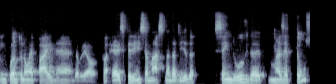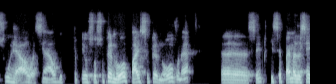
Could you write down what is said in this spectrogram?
enquanto não é pai, né, Gabriel? É a experiência máxima da vida, sem dúvida, mas é tão surreal, assim, é algo. Eu sou super novo, pai super novo, né? Uh, sempre quis ser pai, mas assim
